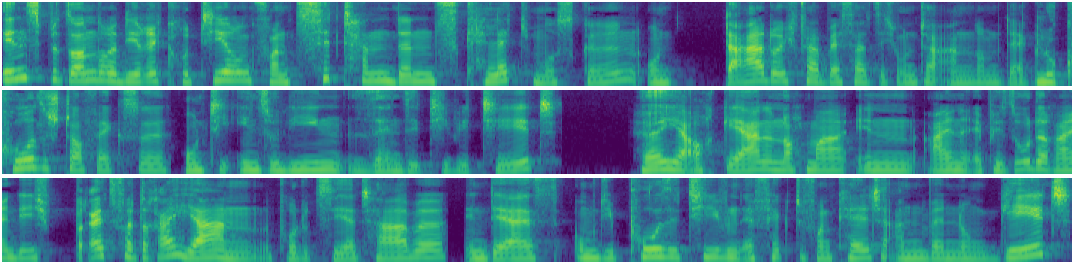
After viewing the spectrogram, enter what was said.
insbesondere die Rekrutierung von zitternden Skelettmuskeln und dadurch verbessert sich unter anderem der Glukosestoffwechsel und die Insulinsensitivität. Hör ja auch gerne nochmal in eine Episode rein, die ich bereits vor drei Jahren produziert habe, in der es um die positiven Effekte von Kälteanwendungen geht.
